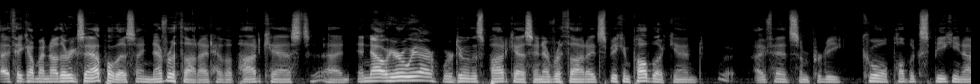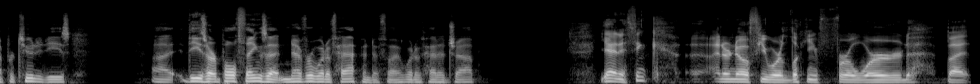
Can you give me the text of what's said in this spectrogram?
I think I'm another example of this. I never thought I'd have a podcast. Uh, and now here we are. We're doing this podcast. I never thought I'd speak in public. And I've had some pretty cool public speaking opportunities. Uh, these are both things that never would have happened if I would have had a job. Yeah. And I think, I don't know if you were looking for a word, but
